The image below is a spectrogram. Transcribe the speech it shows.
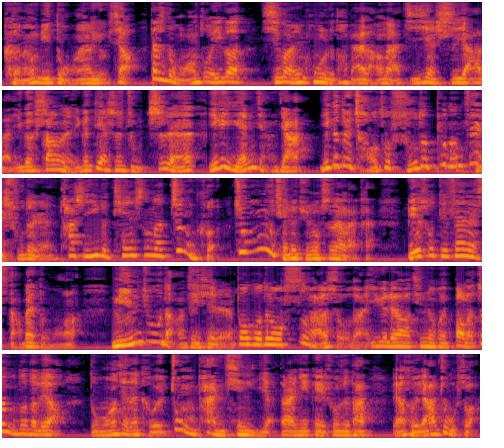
可能比董王要有效，但是董王作为一个习惯于空手套白狼的、极限施压的一个商人、一个电视主持人、一个演讲家、一个对炒作熟的不能再熟的人，他是一个天生的政客。就目前的群众声量来看，别说第三次打败董王了，民主党这些人，包括都用司法的手段，一月六号听证会爆了这么多的料，董王现在可谓众叛亲离啊！当然，你也可以说是他两手压住，是吧？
